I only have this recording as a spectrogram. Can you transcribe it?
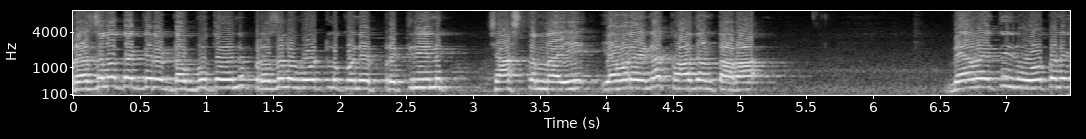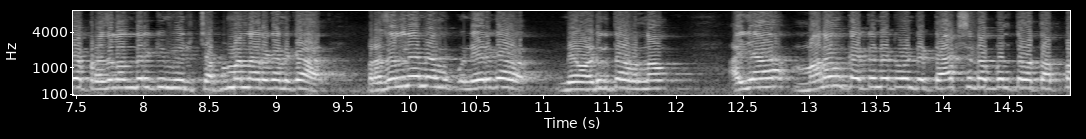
ప్రజల దగ్గర డబ్బుతోని ప్రజల ఓట్లు కొనే ప్రక్రియని చేస్తున్నాయి. ఎవరైనా కాదంటారా? మేమైతే ఇది ఓపెన్గా ప్రజలందరికీ మీరు చెప్పమన్నారు కనుక ప్రజల్నే మేము నేరుగా మేము అడుగుతా ఉన్నాం. అయ్యా మనం కట్టినటువంటి ట్యాక్స్ డబ్బులతో తప్ప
